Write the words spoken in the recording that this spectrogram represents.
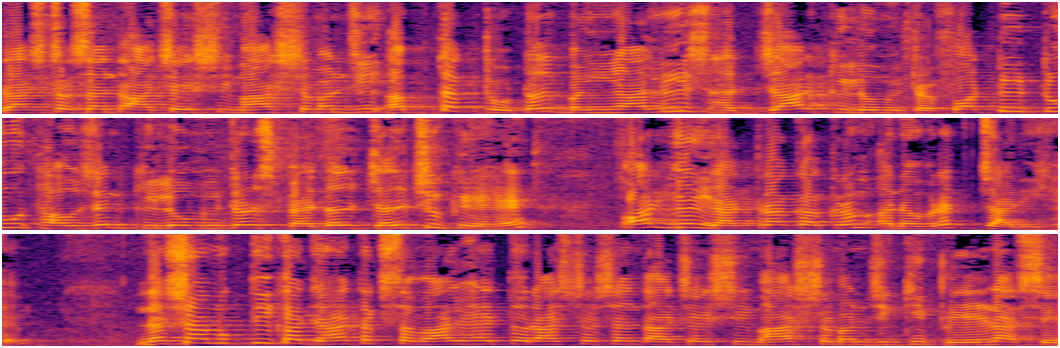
राष्ट्र संत आचार्य श्री महाश्रवण जी अब तक टोटल बयालीस हज़ार किलोमीटर 42,000 किलोमीटर पैदल चल चुके हैं। और यह यात्रा का क्रम अनवरत जारी है। नशा मुक्ति का जहाँ तक सवाल है तो राष्ट्र संत आचार्य श्री महाश्रमण जी की प्रेरणा से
